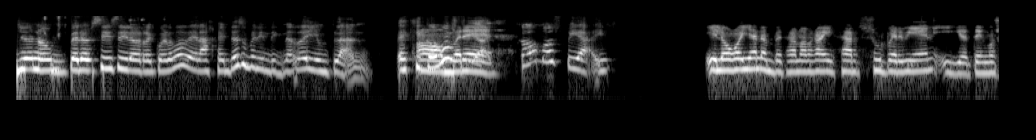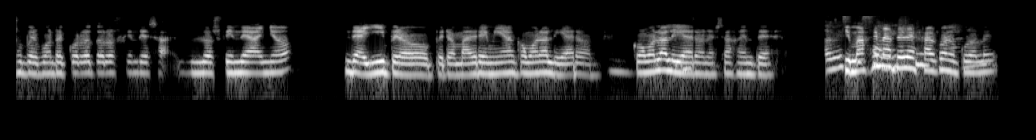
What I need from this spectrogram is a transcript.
yo no, Mm. pero sí, sí, lo recuerdo de la gente súper indignada y en plan, es que ¿cómo os Hombre, fiáis? ¿Cómo os fiáis? Y luego ya lo empezaron a organizar súper bien y yo tengo súper buen recuerdo todos los fines de, los fin de año de allí, pero, pero madre mía, cómo la liaron, cómo la mí, liaron esa gente. Imagínate dejar con el culo le-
